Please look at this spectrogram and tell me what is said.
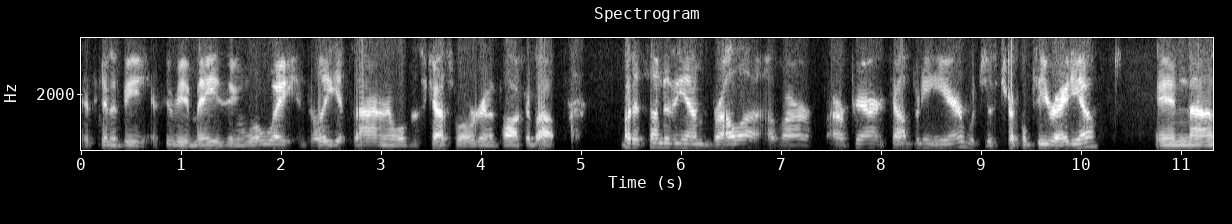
It's going to be it's going to be amazing. We'll wait until he gets on and we'll discuss what we're going to talk about. But it's under the umbrella of our our parent company here, which is Triple T Radio and uh,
